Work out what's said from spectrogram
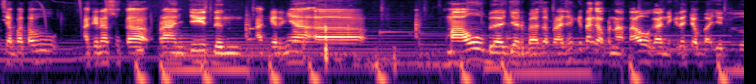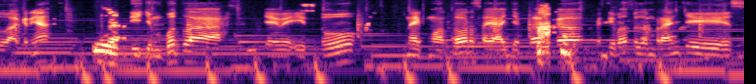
siapa tahu akhirnya suka Prancis dan akhirnya eh, mau belajar bahasa Prancis kita nggak pernah tahu kan. Kita coba aja dulu. Akhirnya Iya. dijemput lah cewek itu naik motor saya ajaklah ke festival film Prancis.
